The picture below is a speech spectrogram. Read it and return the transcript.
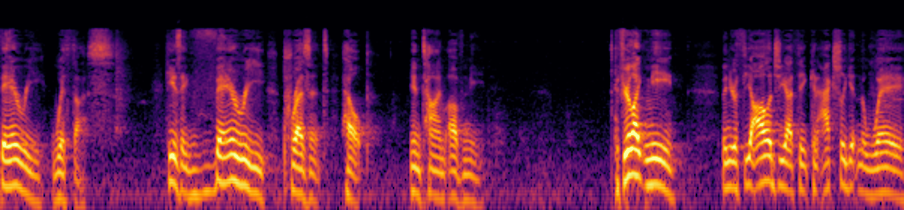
very with us. He is a very present help in time of need. If you're like me, then your theology, I think, can actually get in the way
